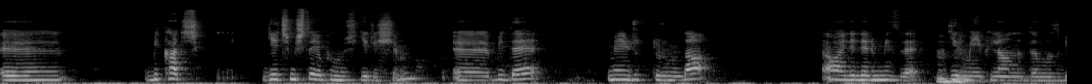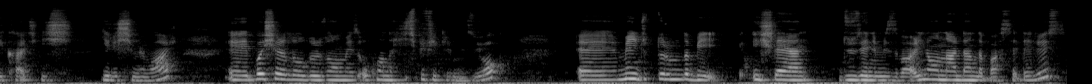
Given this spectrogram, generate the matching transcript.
Ee, birkaç geçmişte yapılmış girişim, ee, bir de mevcut durumda ailelerimizle Hı hı. girmeyi planladığımız birkaç iş girişimi var. Ee, başarılı oluruz olmayız o konuda hiçbir fikrimiz yok. Ee, mevcut durumda bir işleyen düzenimiz var. Yine onlardan da bahsederiz.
